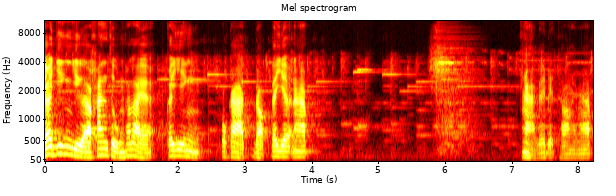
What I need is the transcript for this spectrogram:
ก็ยิ่งเหยื่อขั้นสูงเท่าไหร่ก็ยิ่งโอกาสดรอปได้เยอะนะครับอ่าได้เบ็ดทองเห็นไหมครับ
